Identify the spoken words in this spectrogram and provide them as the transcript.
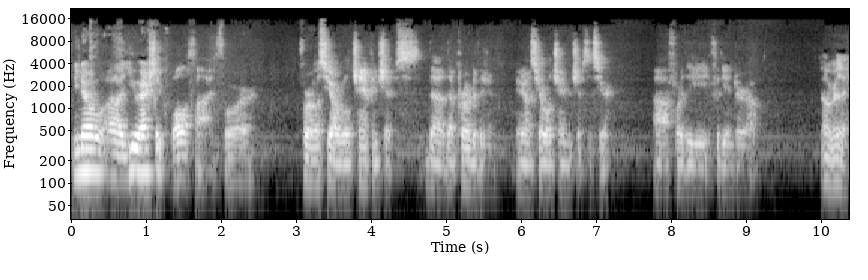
you know, uh, you actually qualified for for OCR World Championships, the the pro division, you know, OCR World Championships this year uh, for the for the enduro. Oh really?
